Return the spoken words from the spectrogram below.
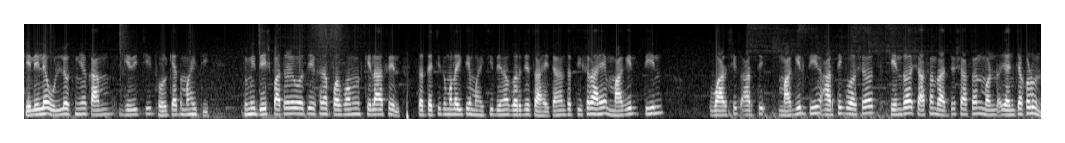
केलेल्या उल्लेखनीय कामगिरीची थोडक्यात माहिती. तुम्ही देश पातळीवरती एखादा परफॉर्मन्स केला असेल तर त्याची तुम्हाला इथे माहिती देणं गरजेचं आहे. त्यानंतर तिसरं आहे मागील तीन वार्षिक आर्थिक मागील तीन आर्थिक वर्षात केंद्र शासन राज्य शासन मंड यांच्याकडून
